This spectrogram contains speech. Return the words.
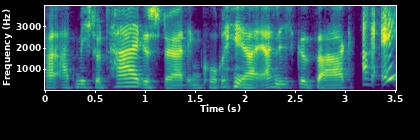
hat mich total gestört in Korea, ehrlich gesagt. Ach echt?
